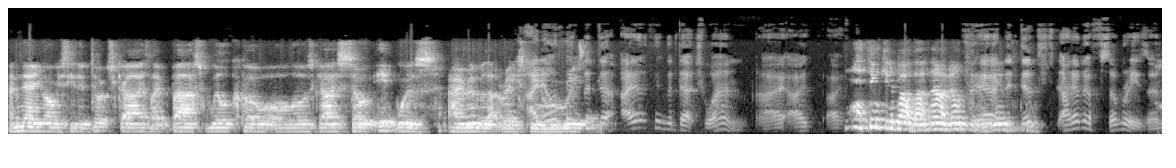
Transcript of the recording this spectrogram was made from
and then you obviously the Dutch guys like Bass, Wilco, all those guys. So it was. I remember that race. I don't really, think the I don't think the Dutch won. I I, I yeah, thinking about that now, I don't think yeah, they the. Dutch. I don't know for some reason.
